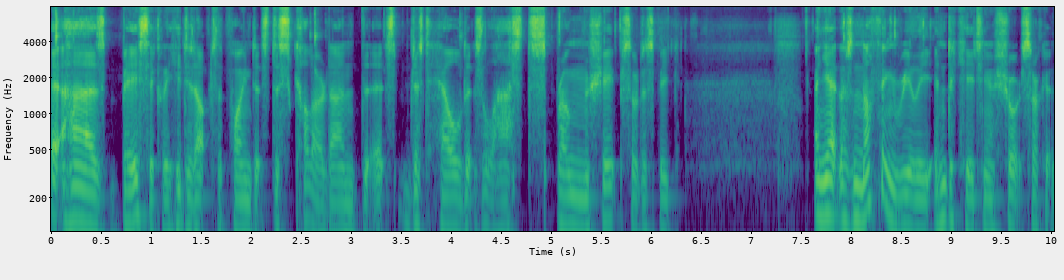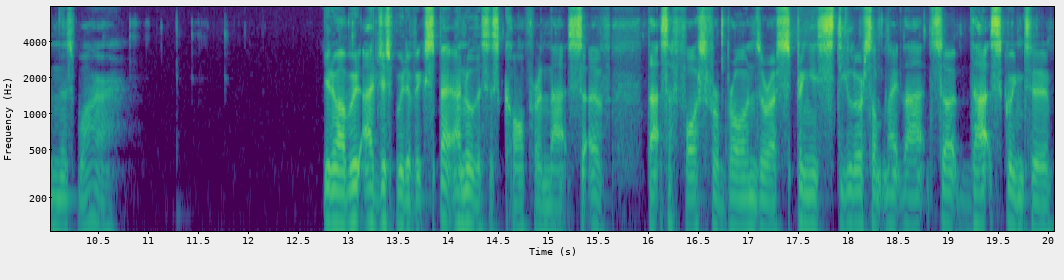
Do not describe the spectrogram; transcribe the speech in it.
it has basically heated up to the point it's discoloured and it's just held its last sprung shape, so to speak. And yet there's nothing really indicating a short circuit in this wire. You know, I would, I just would have expected. I know this is copper, and that's sort of that's a phosphor bronze or a springy steel or something like that. So that's going to,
